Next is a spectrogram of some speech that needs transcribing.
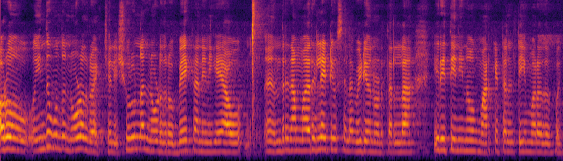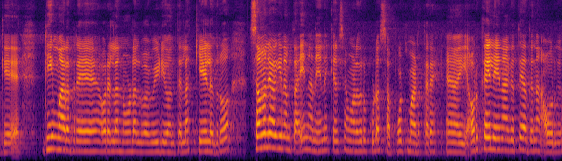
ಅವರು ಇಂದು ಮುಂದೆ ನೋಡಿದ್ರು ಆ್ಯಕ್ಚುಲಿ ಶುರುನಲ್ಲಿ ನೋಡಿದ್ರು. ಬೇಕಾ ನಿನಗೆ? ಅವು, ಅಂದರೆ ನಮ್ಮ ರಿಲೇಟಿವ್ಸ್ ಎಲ್ಲ ವಿಡಿಯೋ ನೋಡ್ತಾರಲ್ಲ. ಈ ರೀತಿ ನೀನು ಹೋಗಿ ಮಾರ್ಕೆಟಲ್ಲಿ ಟೀ ಮಾರೋದ್ರ ಬಗ್ಗೆ ಟೀ ಮಾರಿದ್ರೆ ಅವರೆಲ್ಲ ನೋಡಲ್ವಾ ವಿಡಿಯೋ ಅಂತೆಲ್ಲ ಕೇಳಿದ್ರು. ಸಾಮಾನ್ಯವಾಗಿ ನಮ್ಮ ತಾಯಿ ನಾನು ಏನೇ ಕೆಲಸ ಮಾಡಿದ್ರು ಕೂಡ ಸಪೋರ್ಟ್ ಮಾಡ್ತಾರೆ. ಅವ್ರ ಕೈಲಿ ಏನಾಗುತ್ತೆ? ಅದನ್ನು ಅವ್ರಿಗೆ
